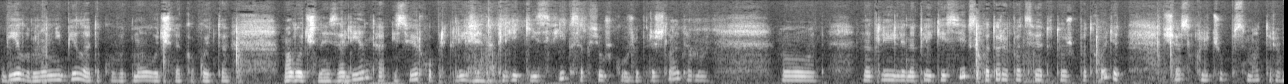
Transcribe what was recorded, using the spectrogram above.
белым, но не белый, а такой вот молочный какой-то, молочная изолента. И сверху приклеили наклейки из фикса. Ксюшка уже пришла домой. Вот. Наклеили наклейки из фикса, которые по цвету тоже подходят. Сейчас включу, посмотрю.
